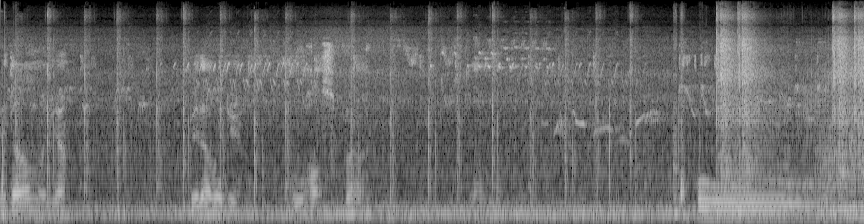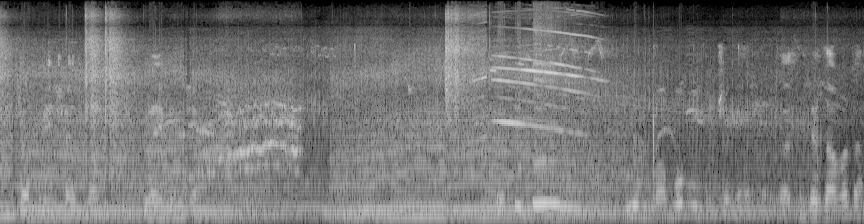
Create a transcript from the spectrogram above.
Bedava mı hocam? Bedava diyor. Oha supra. Lamba. Oo. Ben bir işaretle buraya geleceğim. Oğlum lamba buldum şaka maka. Zaten bedava da.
